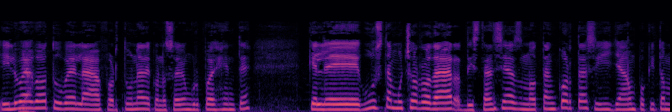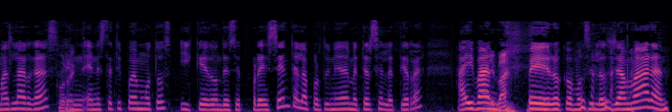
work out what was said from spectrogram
Y luego tuve la fortuna de conocer un grupo de gente que le gusta mucho rodar distancias no tan cortas y ya un poquito más largas en, este tipo de motos y que donde se presente la oportunidad de meterse a la tierra, ahí van, ahí van. pero como si los llamaran.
